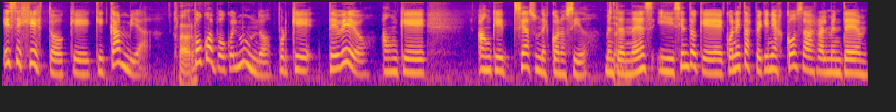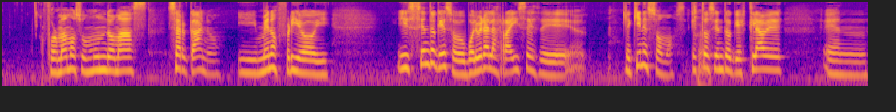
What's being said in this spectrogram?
ese gesto que, que cambia Claro. poco a poco el mundo, porque te veo, aunque, aunque seas un desconocido, ¿me Sí. entendés? Y siento que con estas pequeñas cosas realmente formamos un mundo más cercano y menos frío y, y siento que eso, volver a las raíces de, de quiénes somos. Esto Sí. siento que es clave en,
